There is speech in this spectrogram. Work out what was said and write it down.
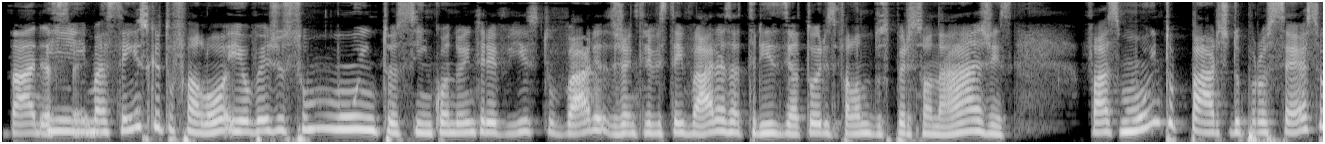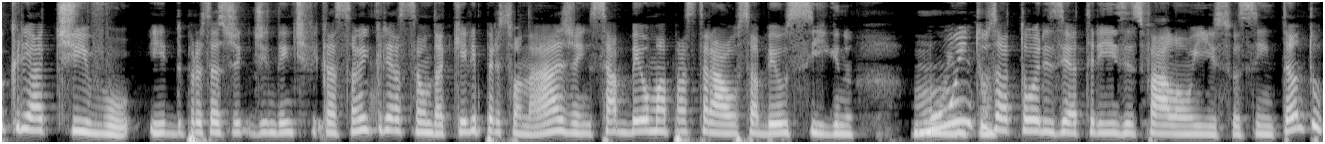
Várias e, séries. Mas tem isso que tu falou, e eu vejo isso muito, assim, quando eu entrevisto várias. Já entrevistei várias atrizes e atores falando dos personagens faz muito parte do processo criativo e do processo de, de, identificação e criação daquele personagem saber o mapa astral, saber o signo. Muito. Muitos atores e atrizes falam isso, assim, tanto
